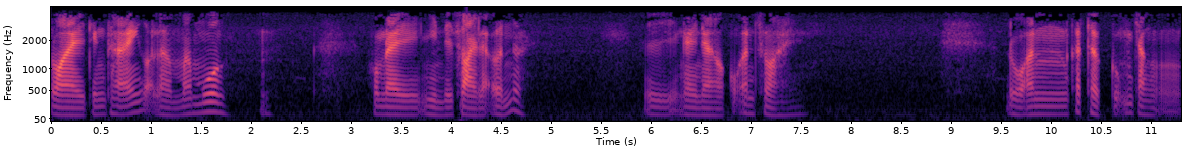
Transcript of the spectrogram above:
Xoài tiếng Thái gọi là ma muông. Hôm nay nhìn thấy xoài là ấn rồi. Thì ngày nào cũng ăn xoài. Đồ ăn khất thực cũng chẳng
